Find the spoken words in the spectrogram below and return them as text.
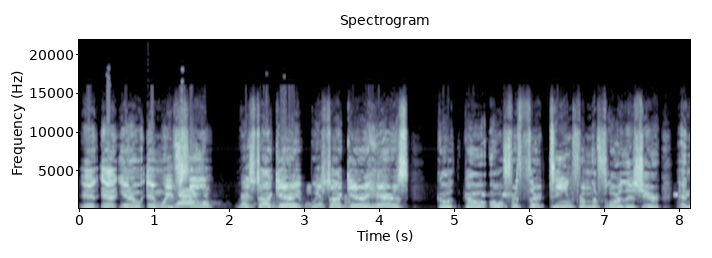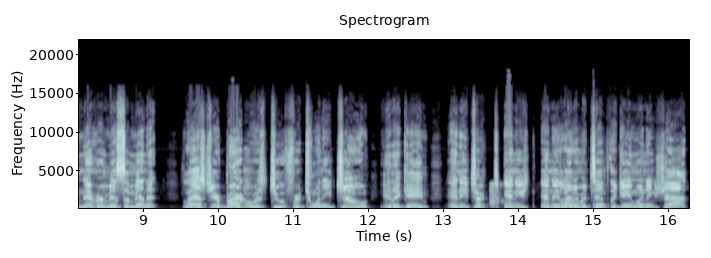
It, uh, you know, and we've Yeah, seen that's- we that's saw. Gary we That's saw Gary Harris go go 0 for 13 from the floor this year and never miss a minute. Last year Barton was 2 for 22 in a game and he took and he and they let him attempt the game-winning shot.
